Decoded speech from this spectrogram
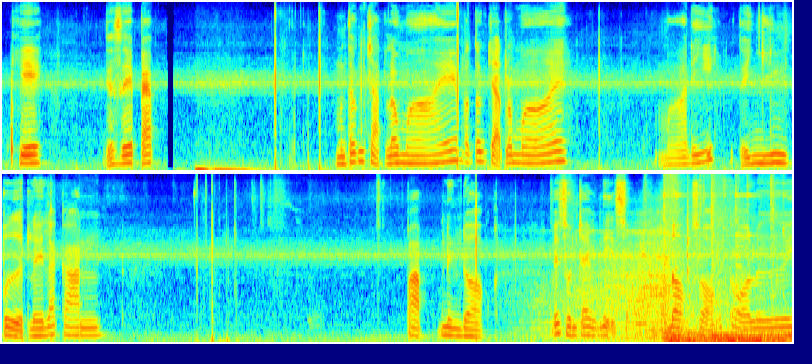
โอเค เดี๋ยวเซฟแป๊บ มันต้องจัดแล้วไหมมันต้องจัดแล้วไหมมาดิเดี๋ยวยิงเปิดเลยละกัน ปรับหนึ่งดอก ไม่สนใจแบบนี้ ดอกสองต่อเลย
